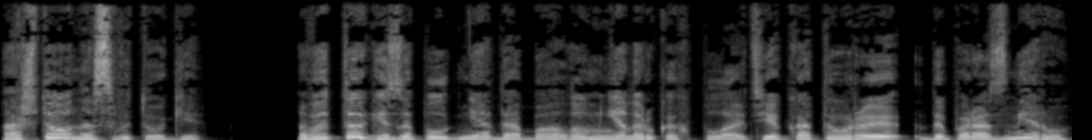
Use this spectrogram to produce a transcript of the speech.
А что у нас в итоге? В итоге за полдня до бала у меня на руках платье, которое, да по размеру,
